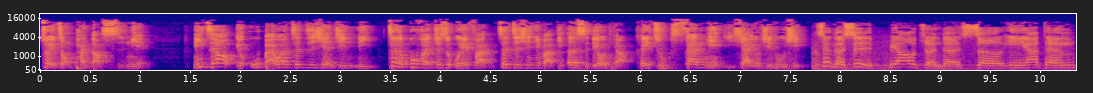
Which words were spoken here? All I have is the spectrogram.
最重判到十年。你只要有五百万政治现金，你这个部分就是违反政治现金法第二十六条，可以处三年以下有期徒刑。这个是标准的收押登。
